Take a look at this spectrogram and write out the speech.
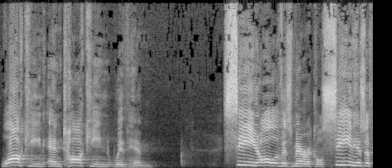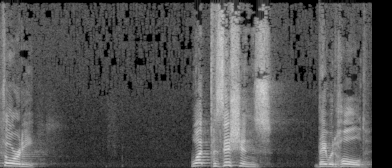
walking and talking with him, seeing all of his miracles, seeing his authority, what positions they would hold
